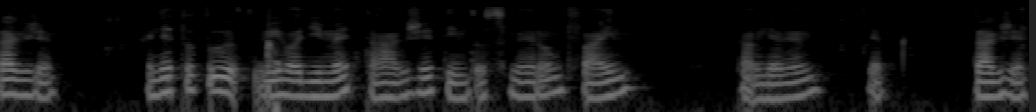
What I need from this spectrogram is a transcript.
Takže, hneď to tu vyhodíme, takže týmto smerom, fajn. Tam neviem, Takže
